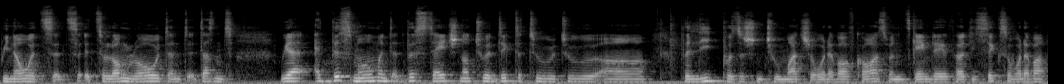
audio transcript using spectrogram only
we know it's it's it's a long road and it doesn't we are at this moment at this stage not too addicted to to uh, the league position too much or whatever. Of course, when it's game day 36 or whatever,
